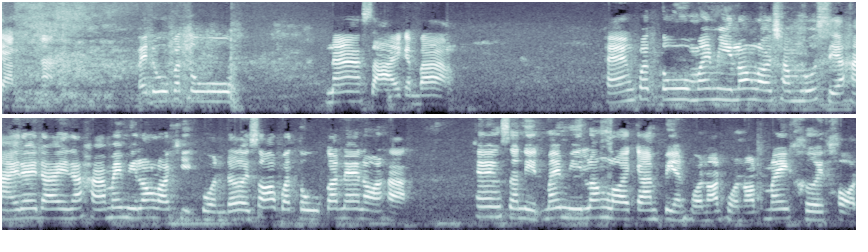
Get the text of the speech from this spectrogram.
กันอะไปดูประตูหน้าซ้ายกันบ้าง แผงประตูไม่มีร่องรอยชำรุดเสียหายใดๆนะคะ ไม่มีร่องรอยขีดข่วนเลยซอกประตูก็แน่นอนค่ะ แห้งสนิทไม่มีร่องรอยการเปลี่ยนหัวน็อตหัวน็อตไม่เคยถอด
